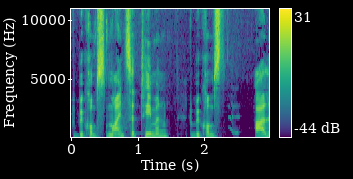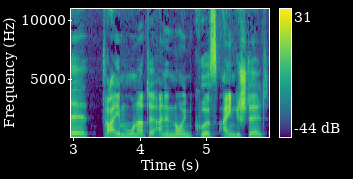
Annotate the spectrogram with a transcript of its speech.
Du bekommst Mindset-Themen, du bekommst alle drei Monate einen neuen Kurs eingestellt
